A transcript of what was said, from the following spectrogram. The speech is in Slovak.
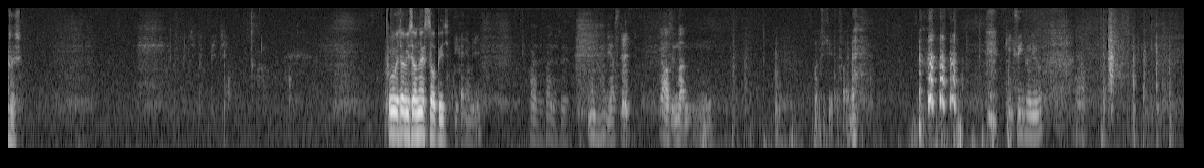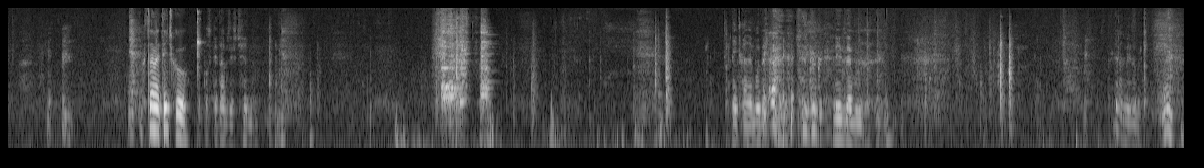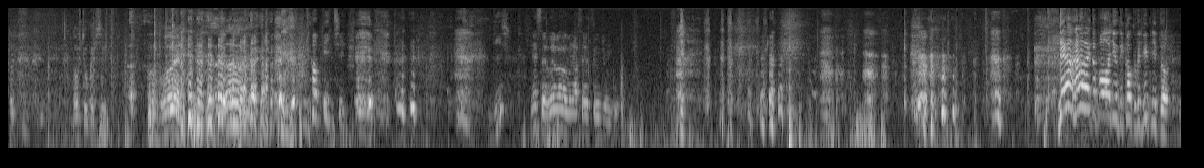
Môžeš. Fuj, to by som nechcel piť. Týka nebude. Fajne, fajne, to je. Mhm, jasne. Naozaj, na... Určite je to fajné. Kiksiknujú. Chceme tyčku. Počkaj, dám si ešte jednu. Tyčka nebude. Nic nebude. Teraz mi je dobre. No už tu ukáž si mi. Oj. Do piči. Vidíš? Nese leva, lebo na srdcu džunglu. Nenahrávaj to pol hodinu, ty koko, veď vypni to.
